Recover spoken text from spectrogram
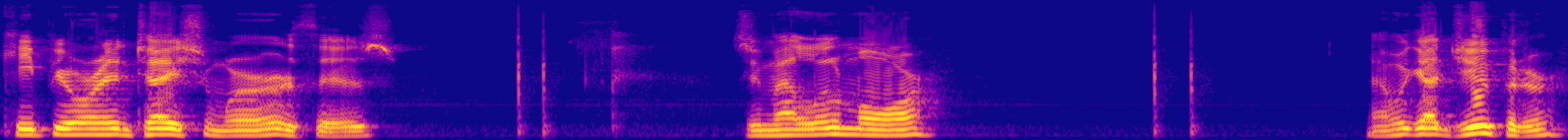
Keep your orientation where Earth is. Zoom out a little more. Now we got Jupiter.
